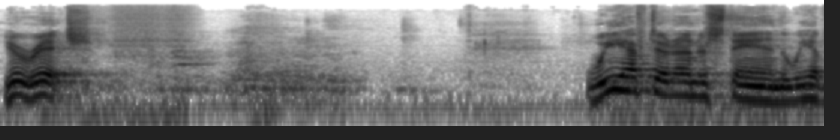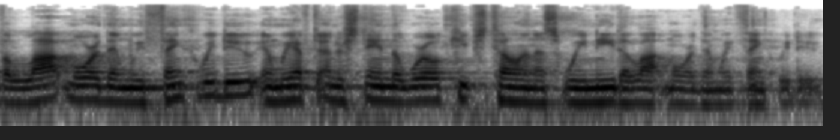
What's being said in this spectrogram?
You're rich. We have to understand that we have a lot more than we think we do, and we have to understand the world keeps telling us we need a lot more than we think we do.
